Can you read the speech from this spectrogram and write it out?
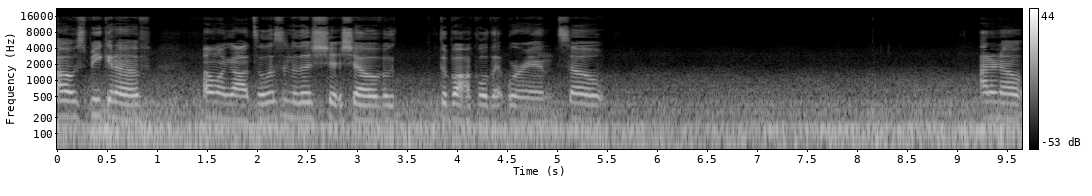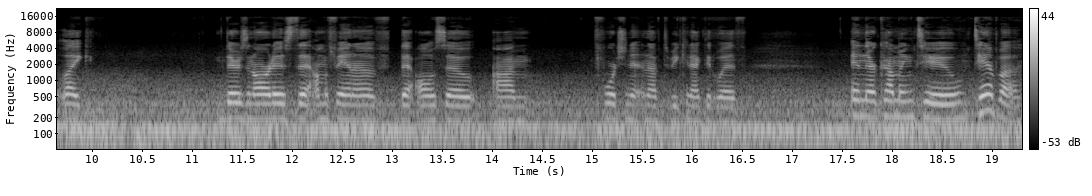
oh, speaking of, oh my god, so listen to this shit show of a debacle that we're in. So, I don't know, like, there's an artist that I'm a fan of that also I'm fortunate enough to be connected with. And they're coming to Tampa.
